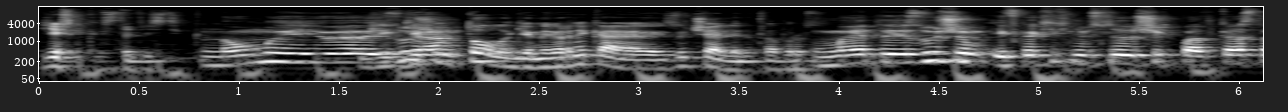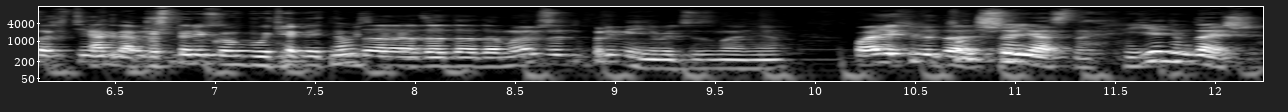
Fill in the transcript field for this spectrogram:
есть какая-то статистика. Но мы ее изучим. Геронтологи наверняка изучали этот вопрос. Мы это изучим и в каких-нибудь следующих подкастах тех Когда про стариков будет опять новость? Да, да, да, да, мы обязательно применим эти знания. Поехали Тут дальше. все ясно. Едем дальше.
